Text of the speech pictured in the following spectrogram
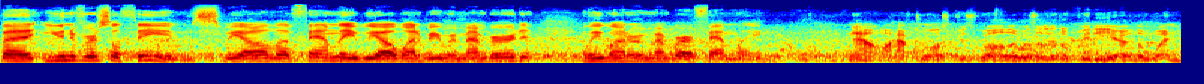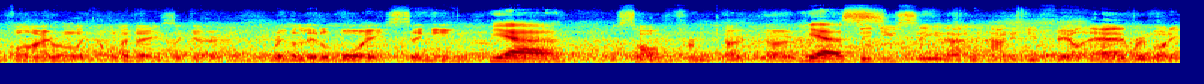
but universal themes. We all love family. We all want to be remembered, and we want to remember our family. Now, I have to ask you as well, there was a little video that went viral a couple of days ago with a little boy singing Yeah. A song from Coco. Yes. Did you see that and how did you feel? Everybody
